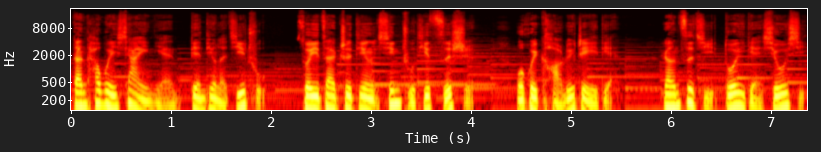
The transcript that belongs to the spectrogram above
但它为下一年奠定了基础。所以在制定新主题词时，我会考虑这一点。让自己多一点休息，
